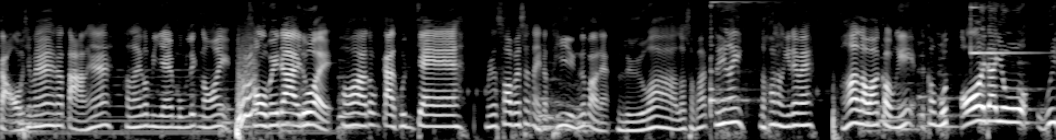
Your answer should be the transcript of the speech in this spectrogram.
เก่าๆใช่ไหมหน้าต่างใช่ไหมข้างในก็มีแยมมุมเล็กน้อย เข้าไม่ได้ด้วย เพราะว่าต้องการกุญแจมันจะซ่อนไว้สักไหนสักที่หนึงหรือเปล่าเนี่ยหรือว่าเราสามารถนี่ไงเราเข้าทางนี้ได้ไหมอ่าเราวางกล่องนี้แล้วก็มุดโอ้ยได้อยู่อุ้ย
